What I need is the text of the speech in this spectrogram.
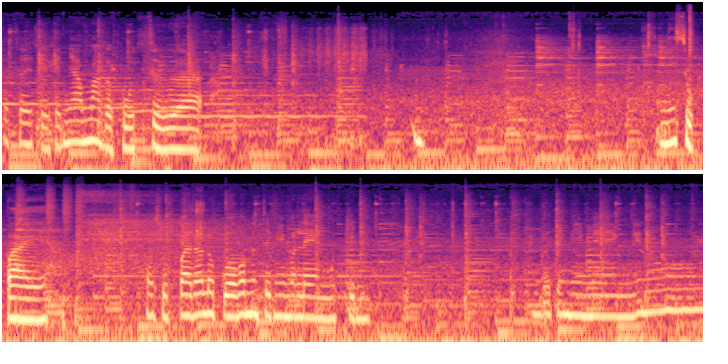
ถ้าใส่เสียกันยากมากกับขูเสืออื อันนี้สุกไป พอสุกไปแล้วเรากลัวว่ามันจะมีแมลงมากิน มันก็จะมีแมงน้อย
